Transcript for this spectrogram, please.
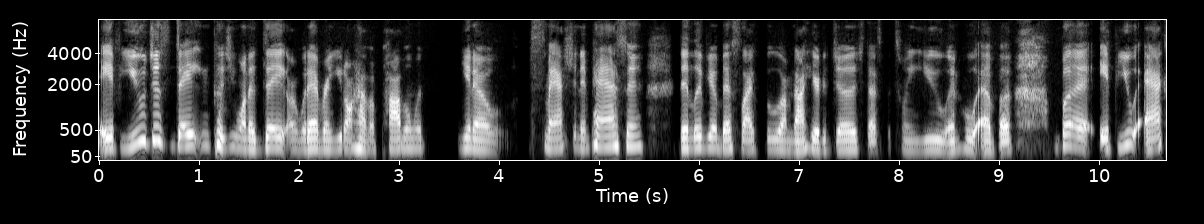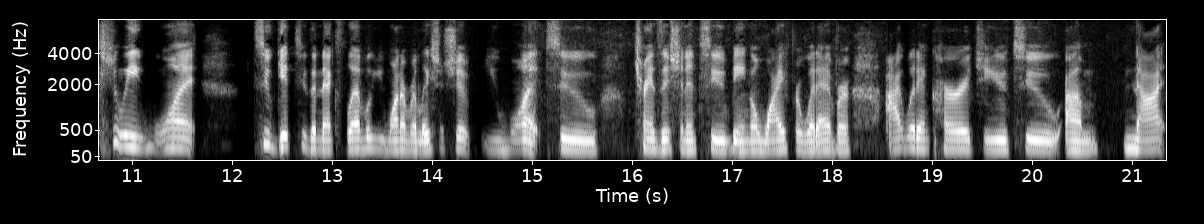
If you just dating because you want to date or whatever, and you don't have a problem with, you know, smashing and passing, then live your best life, boo. I'm not here to judge. That's between you and whoever. But if you actually want to get to the next level, you want a relationship, you want to transition into being a wife or whatever, I would encourage you to um, not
